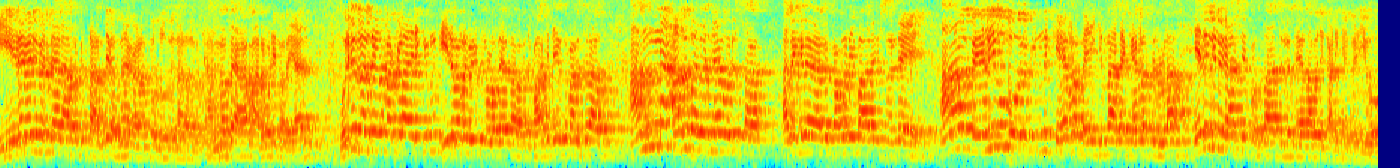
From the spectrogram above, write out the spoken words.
ഈഴവര് വെച്ചാൽ അവർക്ക് തന്റെ ഒന്നേ കാണത്തുള്ളൂ എന്നാണ് പറഞ്ഞത്. അന്നത്തെ ആ മറുപടി പറയാൻ ഒരു തന്തയുടെ മക്കളായിരിക്കും ഈഴവരുടെ വീട്ടിലുള്ളത് എന്നാ പറഞ്ഞത്. ബാക്കി നിങ്ങൾക്ക് മനസ്സിലാവും. അന്ന് അത് പറഞ്ഞ ഒരു അല്ലെങ്കിൽ ഒരു കമതി ബാലകൃഷ്ണന്റെ ആ വെളിവ് പോലും ഇന്ന് കേരളം ഭരിക്കുന്ന അല്ലെ കേരളത്തിലുള്ള ഏതെങ്കിലും രാഷ്ട്രീയ പ്രസ്ഥാനത്തിന്റെ നേതാവിന് കാണിക്കാൻ കഴിയുമോ?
